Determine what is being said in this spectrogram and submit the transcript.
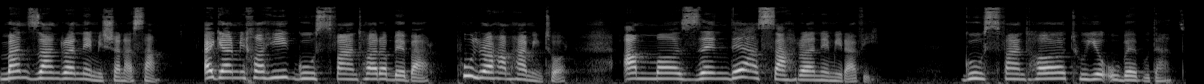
من زن را نمی‌شناسم. اگر می‌خواهی گوسفندها را ببر پول را هم همینطور. اما زنده از صحرا نمی‌روی. گوسفندها توی اوبه بودند.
